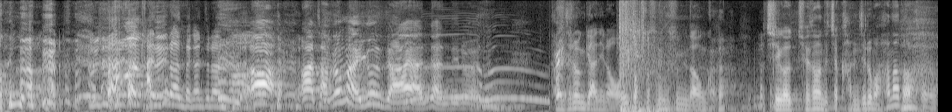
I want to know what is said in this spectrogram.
간지러한다 간지러한다. 아, 아, 잠깐만. 이건 아, 안 돼, 안 돼. 이러면. 간지러운 게 아니라 어이가 없어서 웃음이 나온 거야. 제가 죄송한데 진짜 간지럼 하나도 안 타요.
